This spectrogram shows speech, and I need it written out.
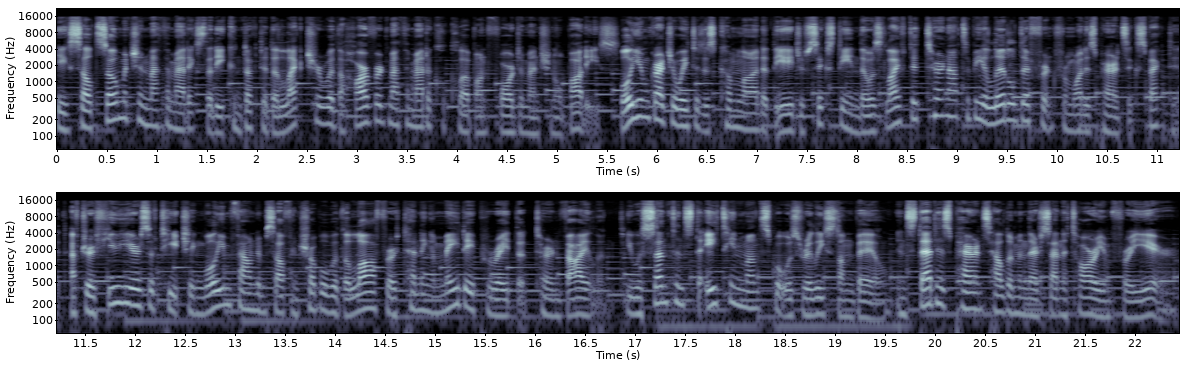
He excelled so much in mathematics that he conducted a lecture with the Harvard Mathematical Club on four-dimensional bodies. William graduated as cum laude at the age of 16, though his life did turn out to be a little different from what his parents expected. After a few years of teaching, William found himself in trouble with the law for attending a May Day parade that turned violent. He was sentenced to 18 months but was released on bail. Instead, his parents held him in their sanatorium for a year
